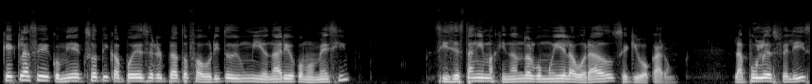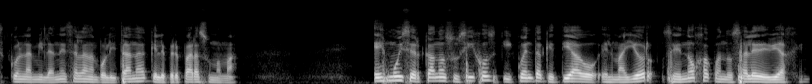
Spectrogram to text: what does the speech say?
¿Qué clase de comida exótica puede ser el plato favorito de un millonario como Messi? Si se están imaginando algo muy elaborado, se equivocaron. La pulga es feliz con la milanesa la napolitana que le prepara su mamá. Es muy cercano a sus hijos y cuenta que Tiago, el mayor, se enoja cuando sale de viaje.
